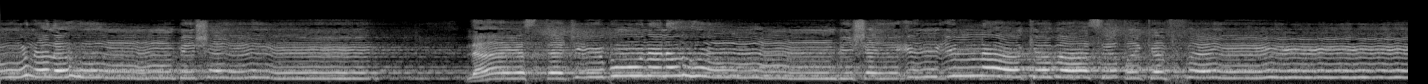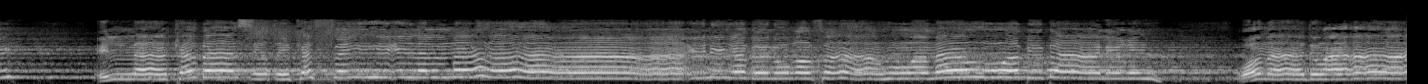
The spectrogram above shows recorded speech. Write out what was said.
لَهُم بِشَيْءٍ إِلَّا كَبَاسِطِ كَفَّيْهِ. إِلَى الْمَاءِ لِيَبْلُغَ فَاهُ وَمَا هُوَ بِبَالِغِهِ ۚ وَمَا دُعَاءُ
